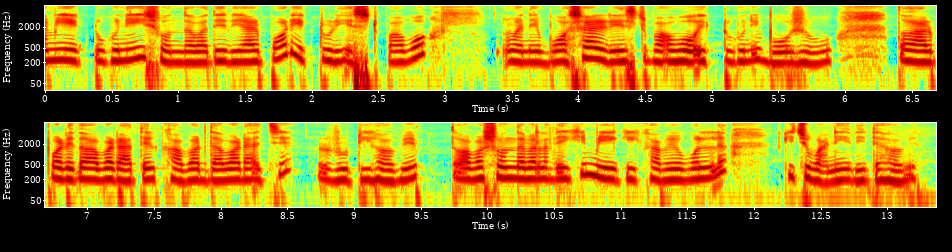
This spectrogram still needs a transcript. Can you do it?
আমি একটুখানি সন্ধ্যাবাতি দেওয়ার পর একটু রেস্ট পাবো। মানে বসার রেস্ট পাবো, একটুখানি বসবো। তো তারপরে তো আবার রাতের খাবার দাবার আছে, রুটি হবে। তো আবার সন্ধ্যাবেলা দেখি মেয়ে কী খাবে বললে, কিছু বানিয়ে দিতে হবে।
